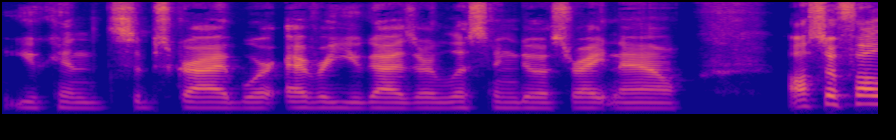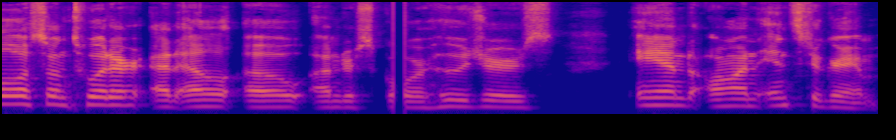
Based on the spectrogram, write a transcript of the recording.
you can subscribe wherever you guys are listening to us right now. Also, follow us on Twitter at LO underscore Hoosiers and on Instagram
